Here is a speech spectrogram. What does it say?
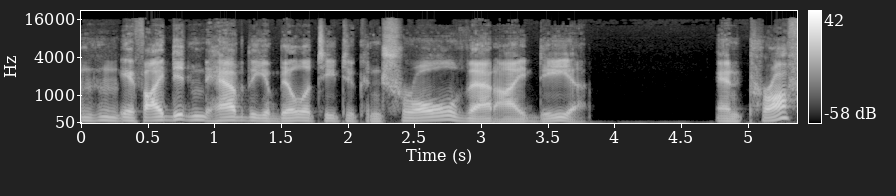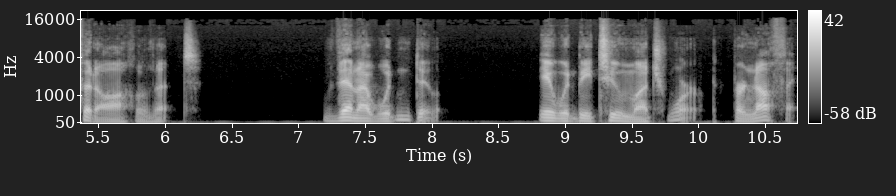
Mhm. If I didn't have the ability to control that idea and profit off of it, then I wouldn't do it. It would be too much work for nothing.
